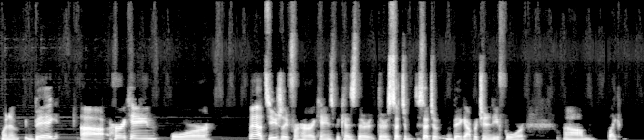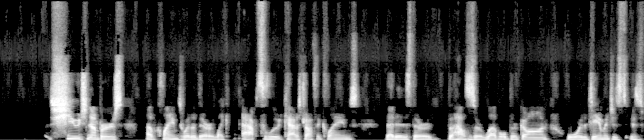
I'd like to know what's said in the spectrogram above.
When a big uh, hurricane or well, it's usually for hurricanes because there, there's such a such a big opportunity for um, like huge numbers of claims, whether they're like absolute catastrophic claims, that is, they're, the houses are leveled, they're gone, or the damage is, is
